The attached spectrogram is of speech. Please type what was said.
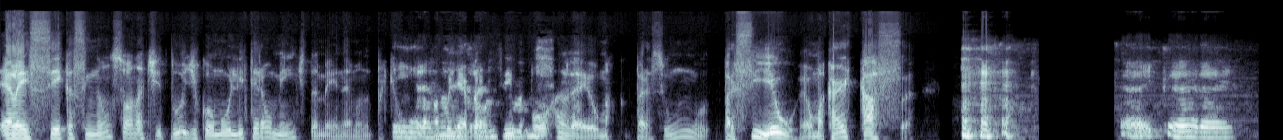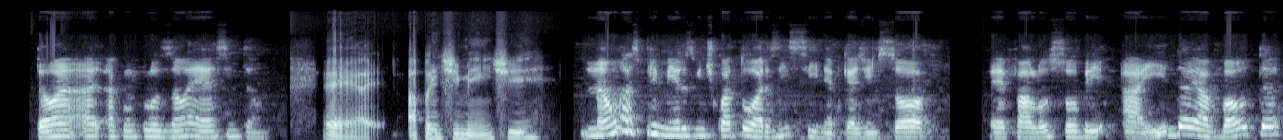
ela é seca, assim, não só na atitude, como literalmente também, né, mano? Porque Sim, uma mulher parece, porra, velho, parece um. Parece eu, é uma carcaça. Ai, caralho. Então a, a, conclusão é essa, então. É, aparentemente. Não as primeiras 24 horas em si, né? Porque a gente só é, falou sobre a ida e a volta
